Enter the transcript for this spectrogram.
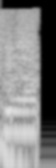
Yeah.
